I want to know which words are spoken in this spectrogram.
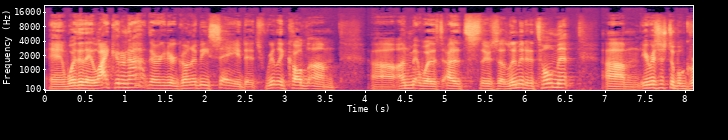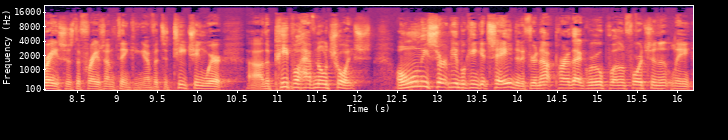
And whether they like it or not, they're, they're going to be saved. It's really called, um, uh, unmet, well, it's, uh, it's, there's a limited atonement. Um, irresistible grace is the phrase I'm thinking of. It's a teaching where uh, the people have no choice. Only certain people can get saved, and if you're not part of that group, well, unfortunately,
